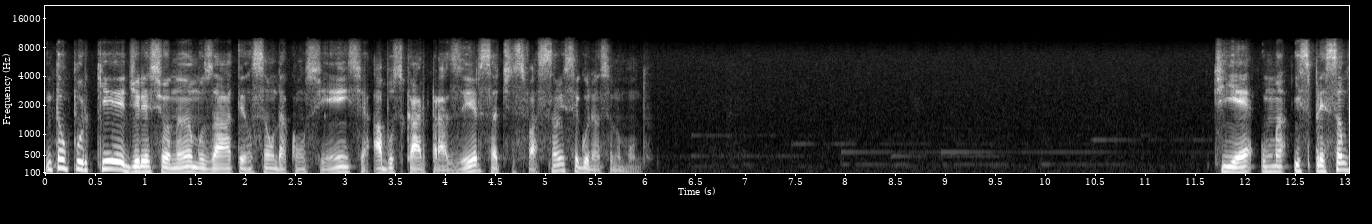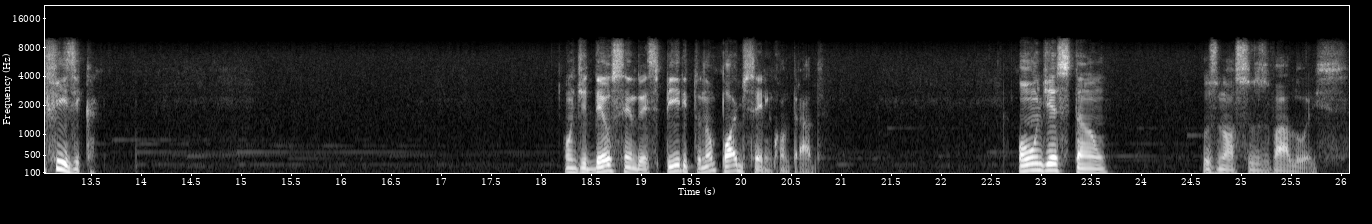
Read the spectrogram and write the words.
Então, por que direcionamos a atenção da consciência a buscar prazer, satisfação e segurança no mundo? Que é uma expressão física. Onde Deus, sendo espírito, não pode ser encontrado. Onde estão os nossos valores?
